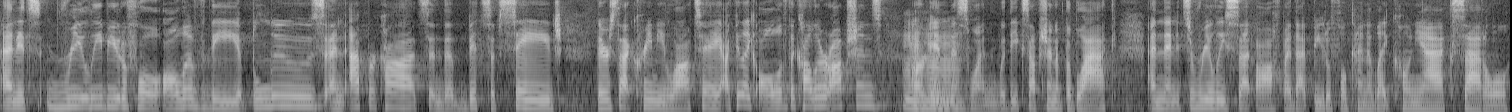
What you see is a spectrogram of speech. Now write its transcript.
and it's really beautiful. All of the blues and apricots and the bits of sage there's that creamy latte. I feel like all of the color options mm -hmm. are in this mm-hmm. one, with the exception of the black. And then it's really set off by that beautiful kind of like cognac saddle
